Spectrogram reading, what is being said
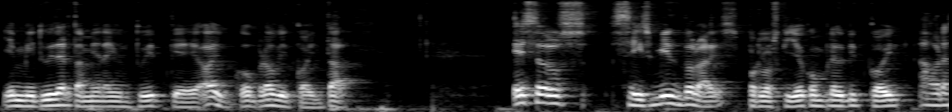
y en mi Twitter también hay un tweet que, ay, comprado Bitcoin tal. Esos 6.000 dólares por los que yo compré el Bitcoin ahora,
